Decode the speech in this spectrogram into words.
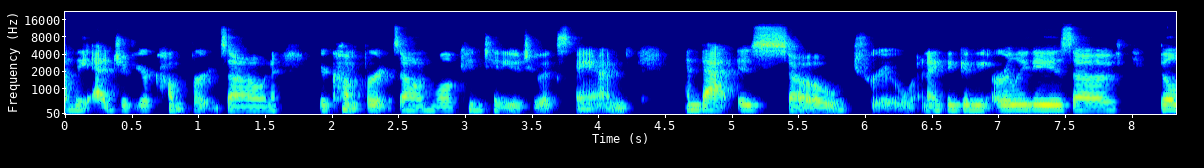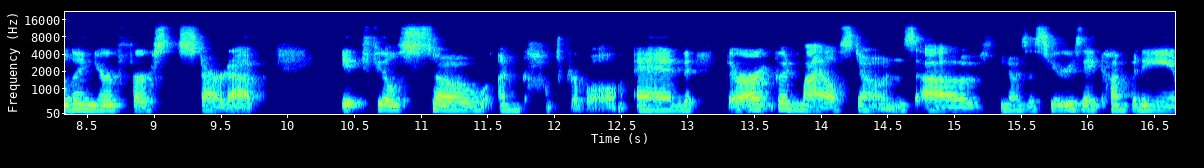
on the edge of your comfort zone your comfort zone will continue to expand and that is so true and i think in the early days of building your first startup it feels so uncomfortable and there aren't good milestones of you know as a series a company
